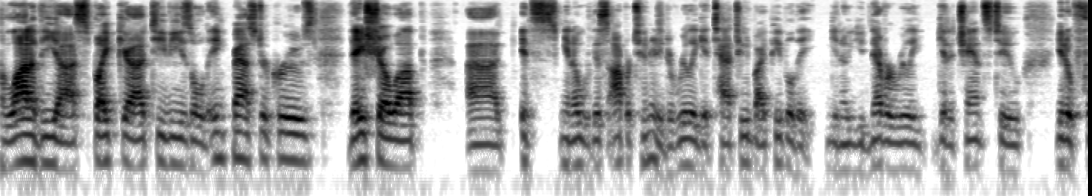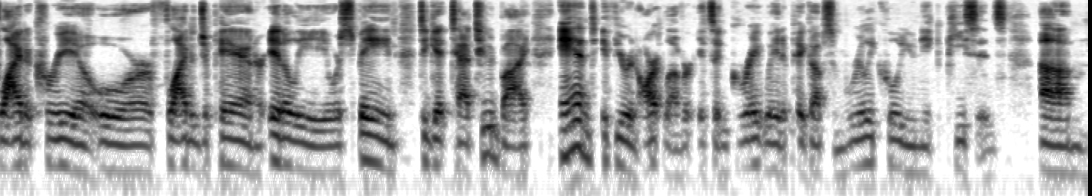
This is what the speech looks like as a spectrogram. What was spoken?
A lot of the uh, Spike uh, TV's old Ink Master crews, they show up. Uh, it's you know this opportunity to really get tattooed by people that you know you'd never really get a chance to you know fly to Korea or fly to Japan or Italy or Spain to get tattooed by. And if you're an art lover, it's a great way to pick up some really cool, unique pieces. Um,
